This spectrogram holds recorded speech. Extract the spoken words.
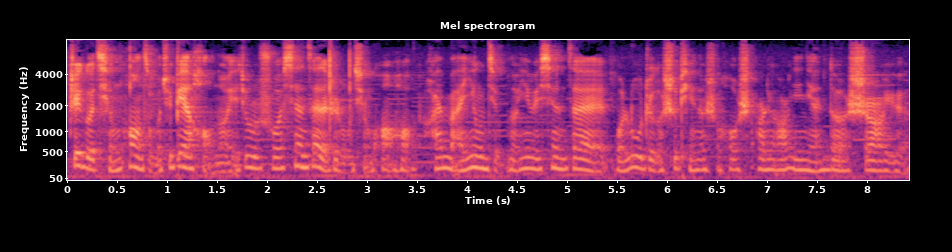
这个情况怎么去变好呢？也就是说，现在的这种情况哈，还蛮应景的。因为现在我录这个视频的时候是二零二一年的十二月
